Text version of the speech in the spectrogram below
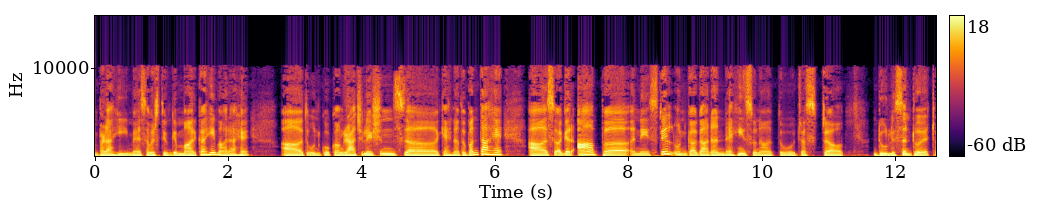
बड़ा ही मैं समझती हूँ कि मार्का ही मारा है। तो उनको कंग्रेचुलेशन कहना तो बनता है। सो अगर आप ने स्टिल उनका गाना नहीं सुना तो just do listen to it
